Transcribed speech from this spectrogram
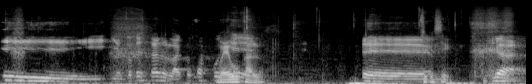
Y, y entonces, claro, la cosa fue Voy a buscarlo. eh, Sí sí. Mira,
